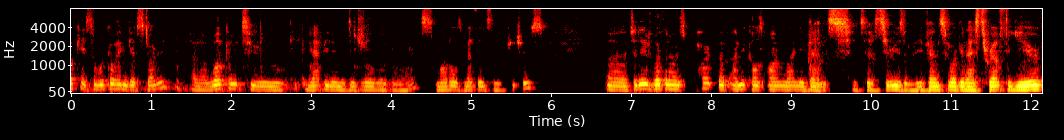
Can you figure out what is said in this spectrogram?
Okay, so we'll go ahead and get started. Uh, welcome to Mapping in the Digital Liberal Arts, Models, Methods, and Futures. Uh, today's webinar is part of Amical's online events. It's a series of events organized throughout the year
